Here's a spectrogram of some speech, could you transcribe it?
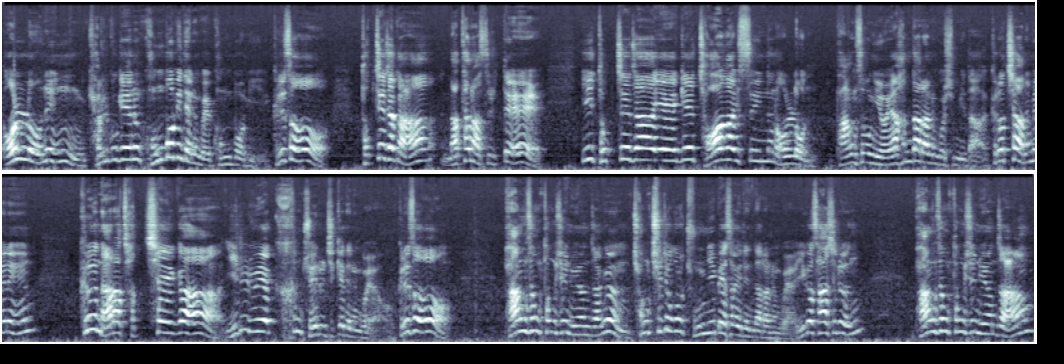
언론은 결국에는 공범이 되는 거예요. 공범이. 그래서 독재자가 나타났을 때 이 독재자에게 저항할 수 있는 언론, 방송이어야 한다라는 것입니다. 그렇지 않으면은 그 나라 자체가 인류에 큰 죄를 짓게 되는 거예요. 그래서 방송통신위원장은 정치적으로 중립에 서야 된다라는 거예요. 이거 사실은 방송통신위원장,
